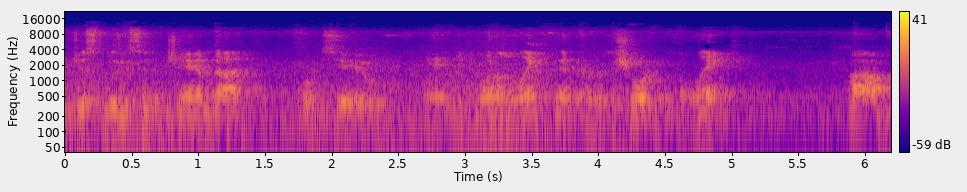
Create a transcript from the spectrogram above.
you just loosen a jam nut or two, and you want to lengthen or shorten the link. Um,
